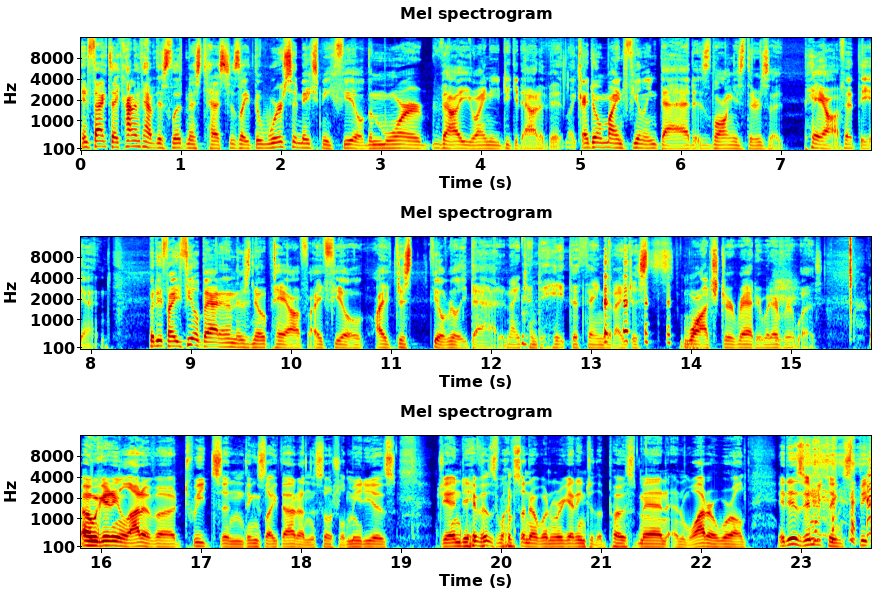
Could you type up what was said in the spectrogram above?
in fact I kind of have this litmus test is like the worse it makes me feel, the more value I need to get out of it. Like I don't mind feeling bad as long as there's a payoff at the end. But if I feel bad and then there's no payoff, I feel I just feel really bad and I tend to hate the thing that I just watched or read or whatever it was. Oh, we're getting a lot of uh, tweets and things like that on the social medias. Jan Davis wants to know when we're getting to the Postman and Water World. It is interesting. Speak,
